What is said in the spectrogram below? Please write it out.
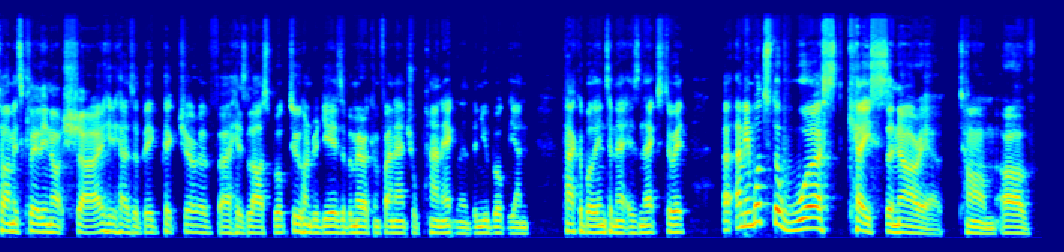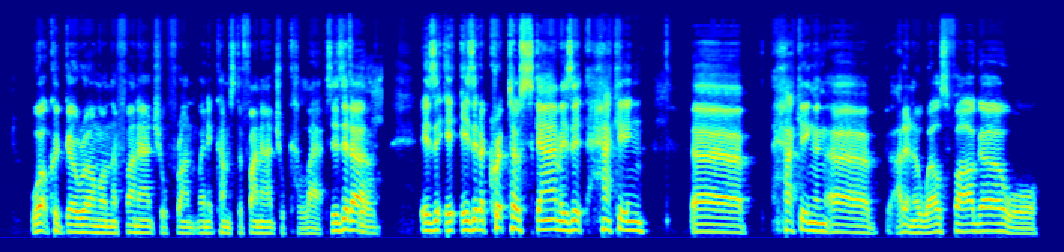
Tom is clearly not shy. He has a big picture of uh, his last book, 200 Years of American Financial Panic. The, the new book, The Unhackable Internet, is next to it. Uh, I mean, what's the worst case scenario, Tom, of what could go wrong on the financial front when it comes to financial collapse? Is it a, yeah. is it, is it a crypto scam? Is it hacking? Uh, hacking, uh, I don't know, Wells Fargo or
